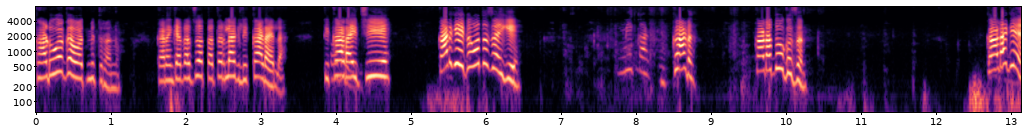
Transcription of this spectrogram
काढू का गावात मित्रांनो. कारण की आता जोता तर लागली काढायला. ती काढायची. काढ घे गावातच आहे गे. मी काढ काढ. काढा दोघ जण. काढा घे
